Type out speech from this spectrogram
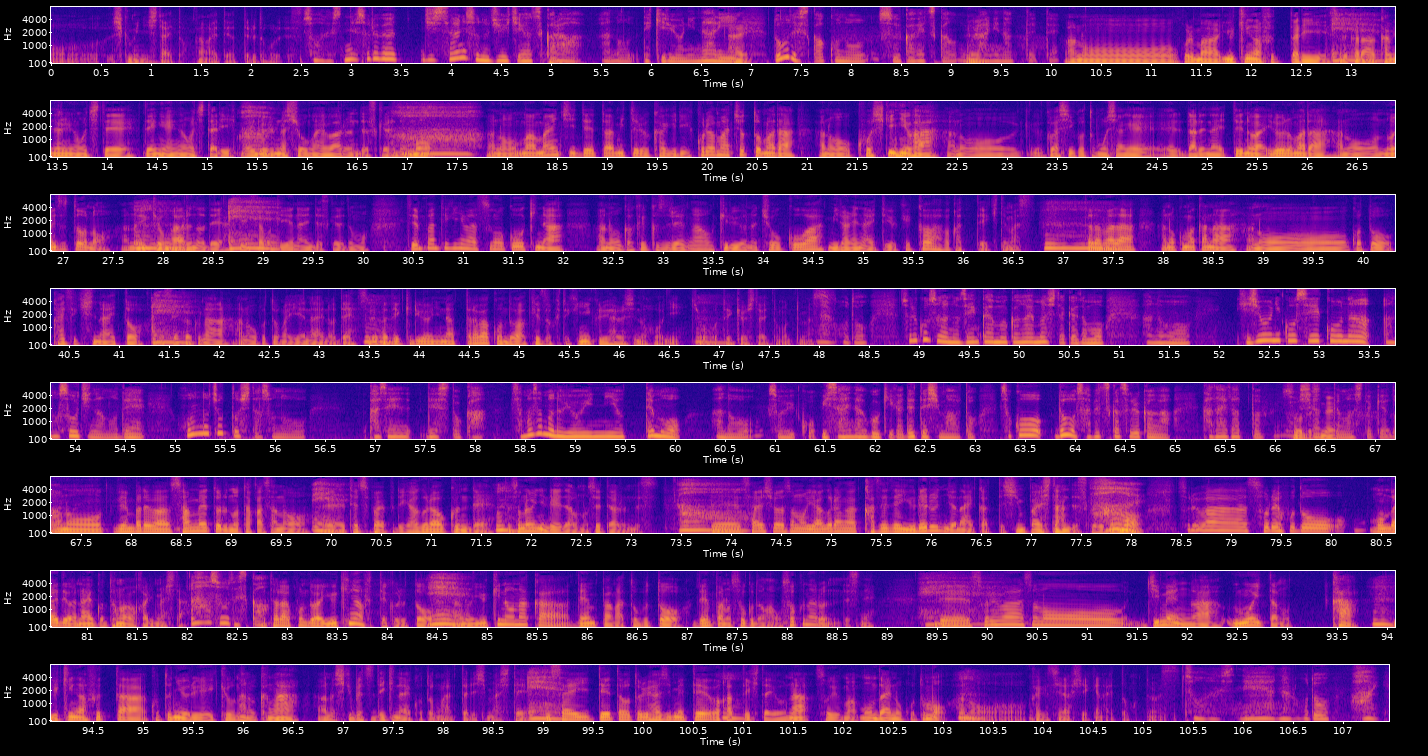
仕組みにしたいと考えてやってるところです。そうですね。それが実際にその11月からあのできるようになり、はい、どうですか？この数か月間ご覧になってて。あのー、これまあ雪が降ったり、それから雷が落ちて電源が落ちたり、まあいろいろな障害はあるんですけれども。あのまあ、毎日データ見てる限りこれはまあちょっとまだあの公式にはあの詳しいこと申し上げられない。というのはいろいろまだあのノイズ等のあの影響があるので、はっきりしたこと言えないんですけれども、全般的にはすごく大きなあの崖崩れが起きるような兆候は見られないという結果は分かってきてます。ただまだあの細かなあのことを解析しないとあの正確なあのことが言えないので、それができるようになったらば今度は継続的に栗原市の方に情報を提供したいと思ってます。なるほど。それこそあの前回も伺いましたけれども、あの非常にこう精巧なあの装置なので、ほんのちょっとしたその風ですとかさまざまな要因によってもあのそういうこう微細な動きが出てしまうとそこをどう差別化するかが課題だとおっしゃってましたけど、ね、あの現場では3メートルの高さの、えー、えー、鉄パイプで櫓を組んででその上にレーダーを載せてあるんです。で最初はその櫓が風で揺れるんじゃないかって心配したんですけれども、はい、それはそれほど問題ではないことが分かりました。あそうですか。ただ今度は雪が降ってくると、えー、あの雪の中電波が飛ぶと電波の速度が遅くなるんですね。でそれはその地面が動いたのか、うん、雪が降ったことによる影響なのかがあの識別できないことがあったりしまして、えー、実際データを取り始めて分かってきたような、うん、そういうまあ問題のことも、あの解決しなくちゃいけないと思ってます。そうですね。なるほど。はい。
